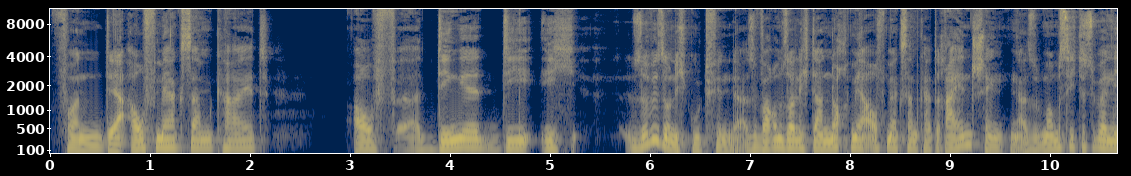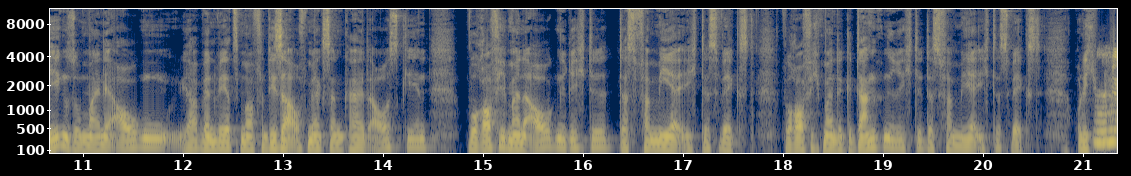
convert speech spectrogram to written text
von der Aufmerksamkeit auf äh, Dinge, die ich sowieso nicht gut finde. Also warum soll ich da noch mehr Aufmerksamkeit reinschenken? Also man muss sich das überlegen, so meine Augen, ja, wenn wir jetzt mal von dieser Aufmerksamkeit ausgehen, worauf ich meine Augen richte, das vermehre ich, das wächst. Worauf ich meine Gedanken richte, das vermehre ich, das wächst. Und ich, mhm.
